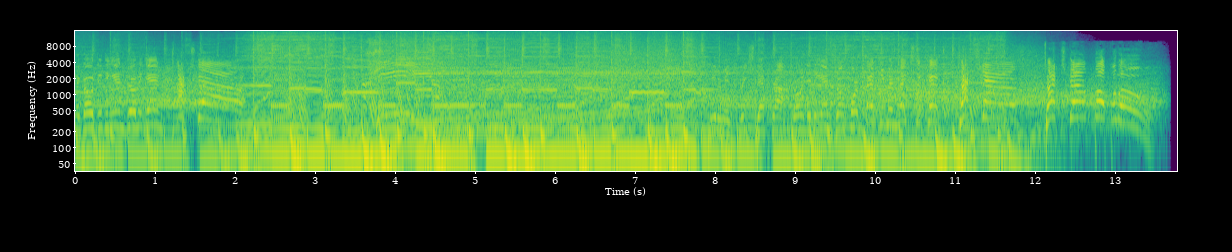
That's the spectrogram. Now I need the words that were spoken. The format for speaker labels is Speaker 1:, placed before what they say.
Speaker 1: Going to go to the end zone again. Touchdown! Peterman three-step drop, throwing to the end zone for Benjamin, makes the catch. Touchdown! Touchdown, Buffalo!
